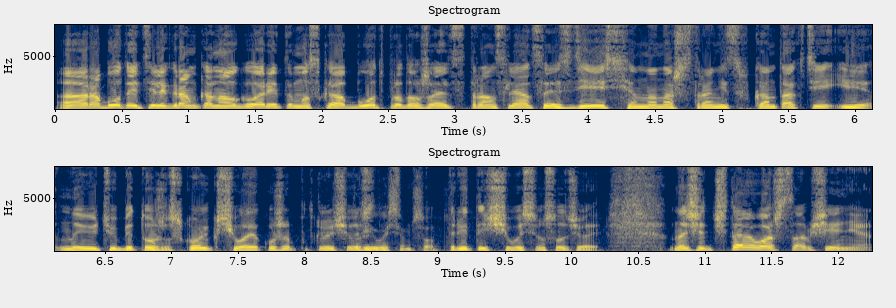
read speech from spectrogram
работает телеграм-канал «Говорит МСК Бот». Продолжается трансляция здесь, на нашей странице ВКонтакте и на Ютьюбе тоже. Сколько человек уже подключилось? 3800. 3800 человек. Значит, читаю ваше сообщение.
